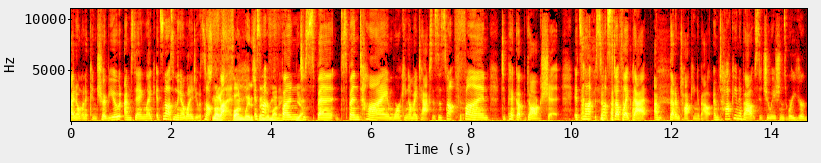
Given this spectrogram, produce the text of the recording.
I don't want to contribute. I'm saying like it's not something I want to do. It's not. It's not a fun. fun way to It's spend not your money. Fun Yeah. to spend spend time working on my taxes. It's not fun to pick up dog shit. It's not. It's not stuff like that. I'm, that I'm talking about. I'm talking about situations where you're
